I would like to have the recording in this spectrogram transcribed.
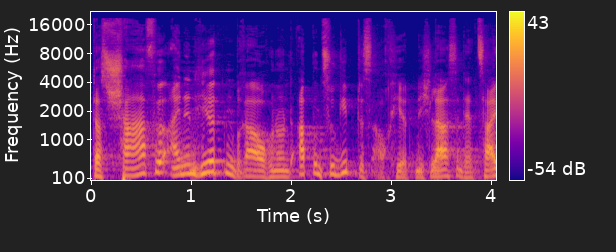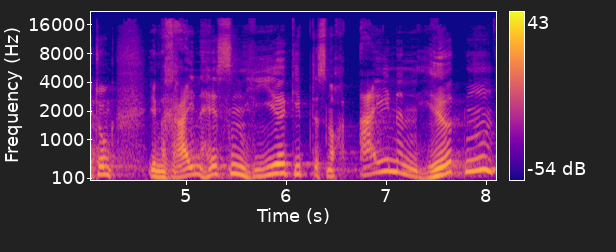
dass Schafe einen Hirten brauchen. Und ab und zu gibt es auch Hirten. Ich las in der Zeitung, in Rheinhessen hier gibt es noch einen Hirten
